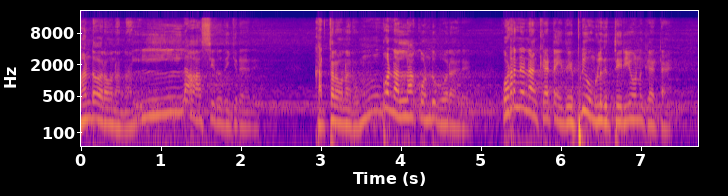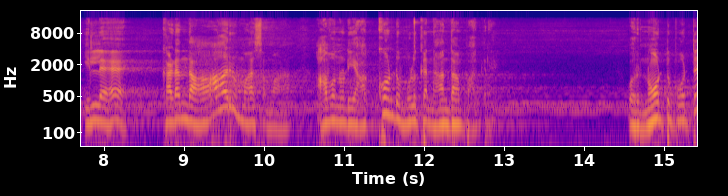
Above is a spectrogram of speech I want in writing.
ஆண்டவர் அவனை நல்லா ஆசீர்வதிக்கிறாரு. கர்த்தர் அவனை ரொம்ப நல்லா கொண்டு போகிறாரு உடனே நான் கேட்டேன் இது எப்படி உங்களுக்கு தெரியும்னு கேட்டேன். இல்லை கடந்த ஆறு மாதமாக அவனுடைய அக்கௌண்ட் முழுக்க நான் தான் பார்க்குறேன். ஒரு நோட்டு போட்டு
